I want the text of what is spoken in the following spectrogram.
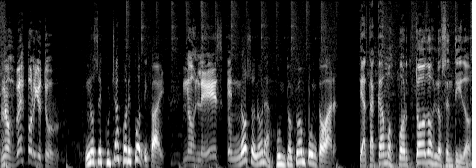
Nos ves por YouTube. Nos escuchás por Spotify. Nos lees En nosonoras.com.ar. Te atacamos por todos los sentidos.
